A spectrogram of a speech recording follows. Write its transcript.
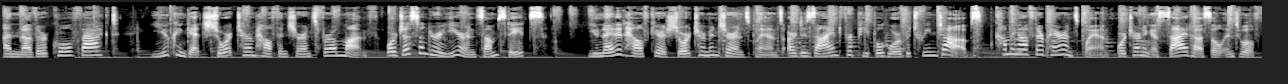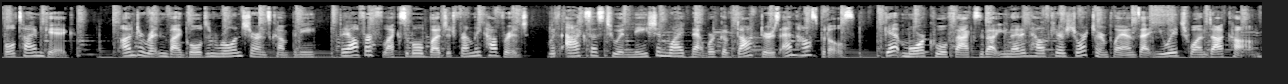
Another cool fact, you can get short-term health insurance for a month or just under a year in some states. United Healthcare short-term insurance plans are designed for people who are between jobs, coming off their parents' plan, or turning a side hustle into a full-time gig. Underwritten by Golden Rule Insurance Company, they offer flexible, budget friendly coverage with access to a nationwide network of doctors and hospitals. Get more cool facts about United Healthcare short term plans at uh1.com.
